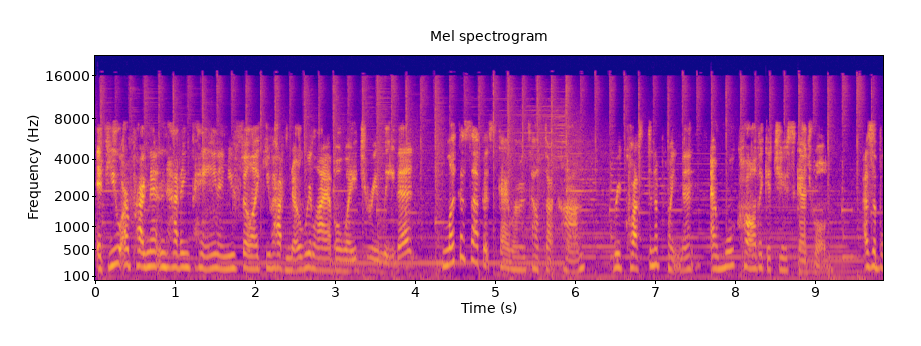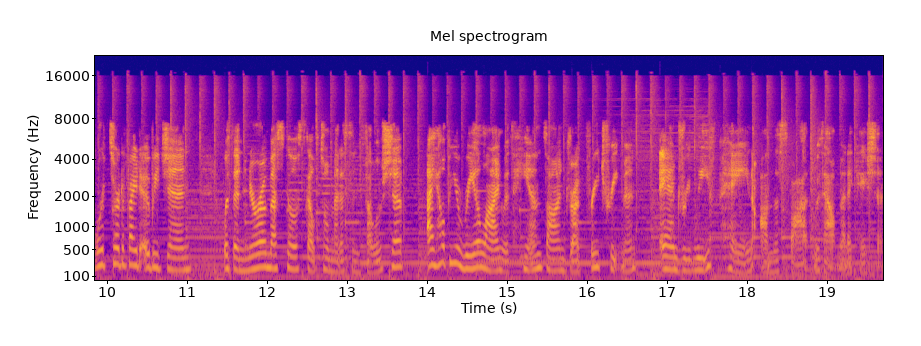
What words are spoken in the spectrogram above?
If you are pregnant and having pain and you feel like you have no reliable way to relieve it, look us up at skywomenshealth.com, request an appointment, and we'll call to get you scheduled. As a board certified OB-GYN with a neuromusculoskeletal medicine fellowship, I help you realign with hands on drug free treatment and relieve pain on the spot without medication.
